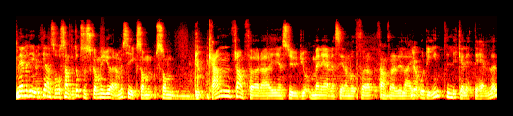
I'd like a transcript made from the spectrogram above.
Nej men det är ju lite grann så. Och samtidigt också ska man göra musik som, som du kan framföra i en studio men även sedan då föra, framföra det live. Ja. Och det är inte lika lätt det heller.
